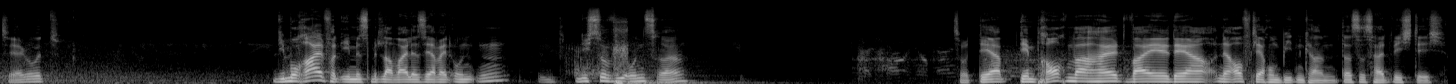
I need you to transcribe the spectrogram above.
Sehr gut. Die Moral von ihm ist mittlerweile sehr weit unten. Nicht so wie unsere. So, der, den brauchen wir halt, weil der eine Aufklärung bieten kann. Das ist halt wichtig.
